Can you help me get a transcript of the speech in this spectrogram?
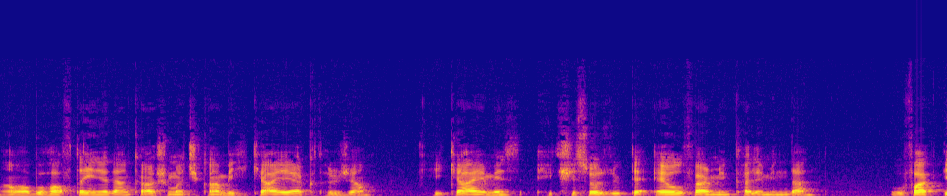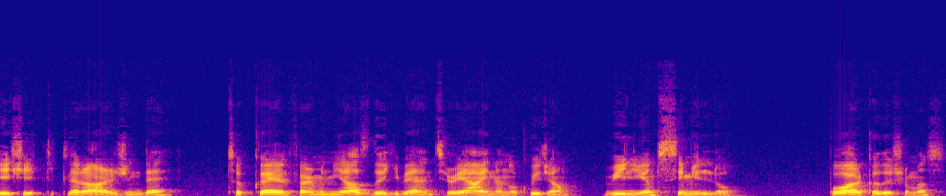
ama bu hafta yeniden karşıma çıkan bir hikayeyi aktaracağım. Hikayemiz Ekşi Sözlük'te Eulfermin kaleminden. Ufak değişiklikler haricinde tıpkı Eulfermin yazdığı gibi entry'yi aynen okuyacağım. William Simillo. Bu arkadaşımız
